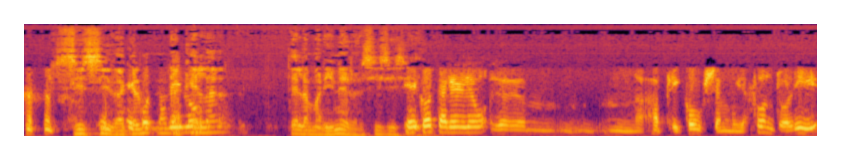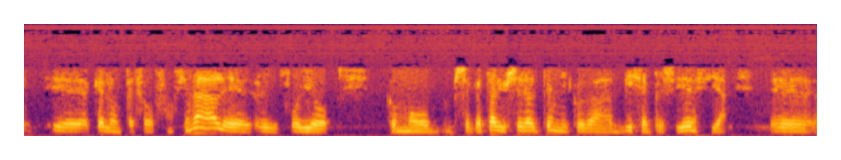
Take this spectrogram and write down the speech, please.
Sí, sí, daquel, daquela tela marinera, sí, sí, sí. E Cotarelo eh, mm, aplicouse moi a fondo ali, eh, aquilo empezou a funcionar, eh, foi o como secretario xeral técnico da vicepresidencia eh,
